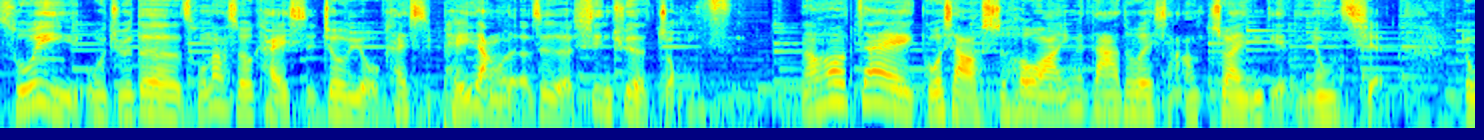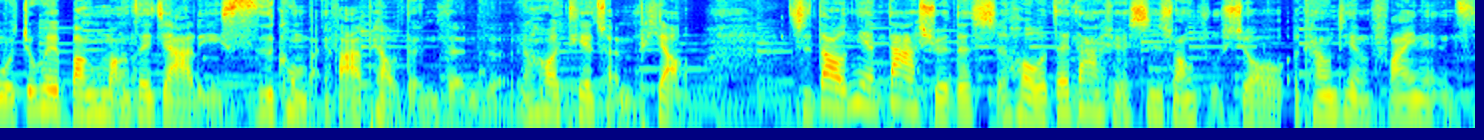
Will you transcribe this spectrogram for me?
所以我觉得从那时候开始就有开始培养了这个兴趣的种子。然后在国小的时候啊，因为大家都会想要赚一点零用钱，我就会帮忙在家里撕空白发票等等的，然后贴传票。直到念大学的时候，我在大学是双主修 Accounting and Finance。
